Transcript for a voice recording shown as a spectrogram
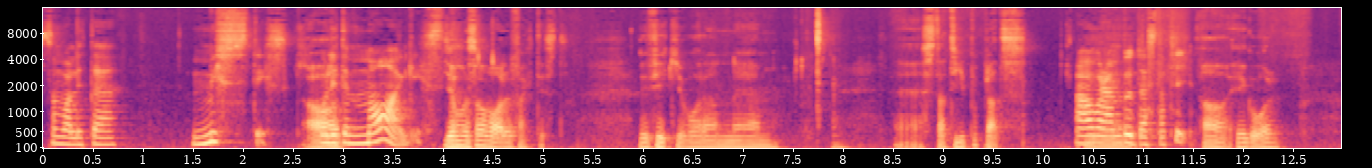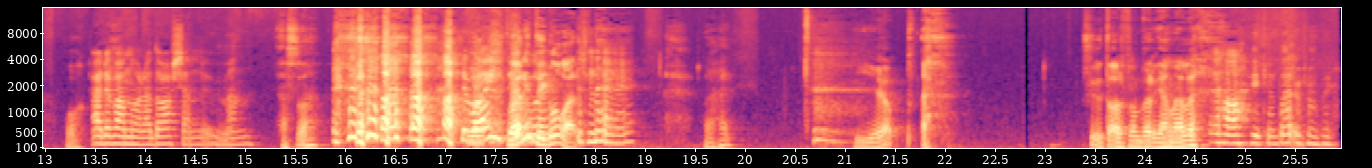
som var lite mystisk Ja. och lite magisk. Ja men så var det faktiskt. Vi fick ju våran eh, eh, staty på plats. Ja, våran buddha-staty. Ja, igår. Ja, det var några dagar sedan nu, men Alltså, det var, inte var det inte igår? Nej. Nej. Japp. Ska vi ta det från början eller? Ja, vi kan ta det från början.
